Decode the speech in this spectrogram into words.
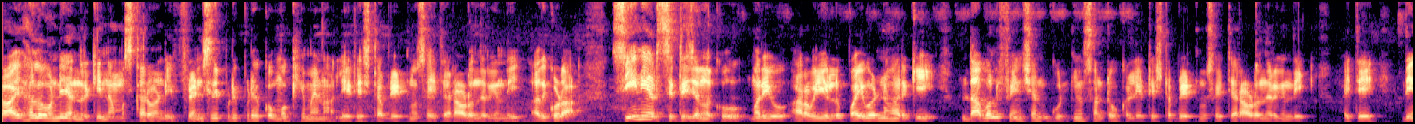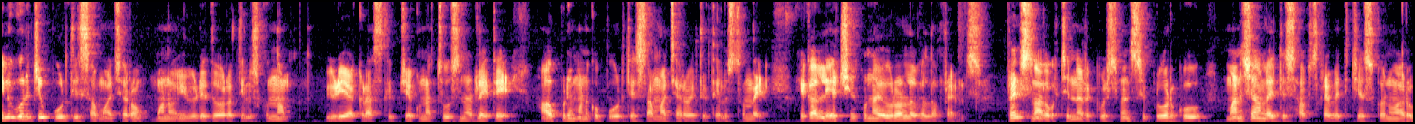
హాయ్ హలో అండి. అందరికీ నమస్కారం అండి. ఫ్రెండ్స్ ఇప్పుడిప్పుడే ఒక ముఖ్యమైన లేటెస్ట్ అప్డేట్ న్యూస్ అయితే రావడం జరిగింది. అది కూడా సీనియర్ సిటిజన్లకు మరియు అరవై ఏళ్ళు పైబడిన వారికి డబుల్ పెన్షన్ గుడ్ న్యూస్ అంటూ ఒక లేటెస్ట్ అప్డేట్ న్యూస్ అయితే రావడం జరిగింది. అయితే దీని గురించి పూర్తి సమాచారం మనం ఈ వీడియో ద్వారా తెలుసుకుందాం. వీడియో అక్కడ స్కిప్ చేయకుండా చూసినట్లయితే అప్పుడే మనకు పూర్తి సమాచారం అయితే తెలుస్తుంది. ఇక లేట్ చేయకుండా వివరాల్లో వెళ్దాం ఫ్రెండ్స్. ఫ్రెండ్స్ నాలుగు చిన్న రిక్వెస్ట్ ఫ్రెండ్స్. ఇప్పటి వరకు మన ఛానల్ అయితే సబ్స్క్రైబ్ అయితే చేసుకుని వారు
